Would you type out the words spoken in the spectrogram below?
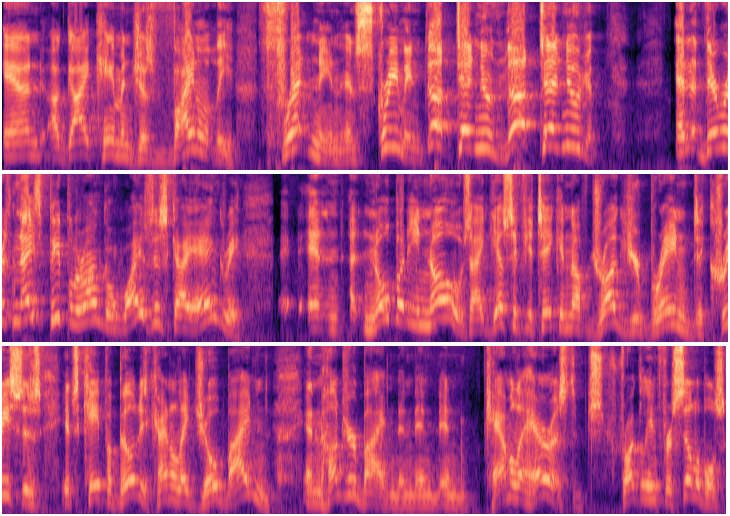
and a guy came and just violently threatening and screaming, oh, Ted Nugent, oh, Ted Nugent. And there was nice people around going, why is this guy angry? And uh, nobody knows. I guess if you take enough drugs, your brain decreases its capabilities, kind of like Joe Biden and Hunter Biden and, and, and Kamala Harris struggling for syllables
